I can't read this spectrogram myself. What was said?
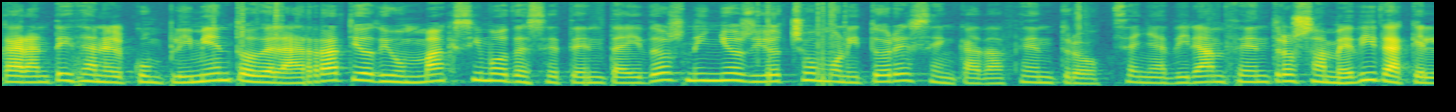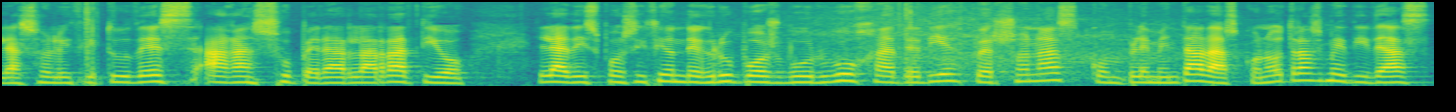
Garantizan el cumplimiento de la ratio de un máximo de 72 niños y 8 monitores en cada centro. Se añadirán centros a medida que las solicitudes hagan superar la ratio. La disposición de grupos burbuja de 10 personas, complementadas con otras medidas,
